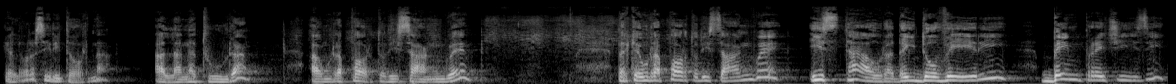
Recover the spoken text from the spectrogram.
E allora si ritorna alla natura, a un rapporto di sangue, perché un rapporto di sangue instaura dei doveri ben precisi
